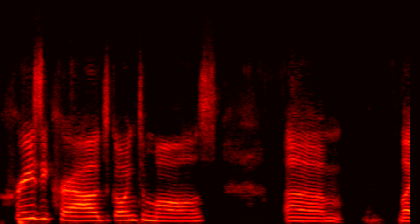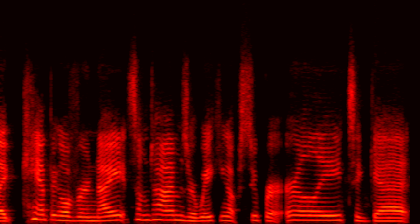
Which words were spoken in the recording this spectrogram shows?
crazy crowds going to malls um like camping overnight sometimes or waking up super early to get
